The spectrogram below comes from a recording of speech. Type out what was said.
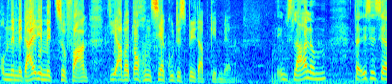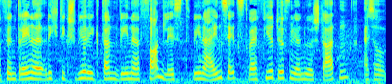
um eine Medaille mitzufahren, die aber doch ein sehr gutes Bild abgeben werden. Im Slalom, da ist es ja für einen Trainer richtig schwierig, dann wen er fahren lässt, wen er einsetzt, weil vier dürfen ja nur starten. Also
